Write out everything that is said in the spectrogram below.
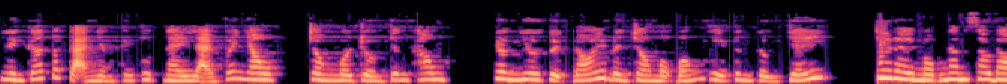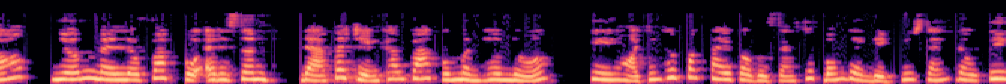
liên kết tất cả những kỹ thuật này lại với nhau trong môi trường chân không, gần như tuyệt đối bên trong một bóng thủy tinh tự chế. Chưa đầy một năm sau đó, nhóm Melofax của Edison đã phát triển khám phá của mình hơn nữa khi họ chính thức bắt tay vào việc sản xuất bóng đèn điện chiếu sáng đầu tiên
